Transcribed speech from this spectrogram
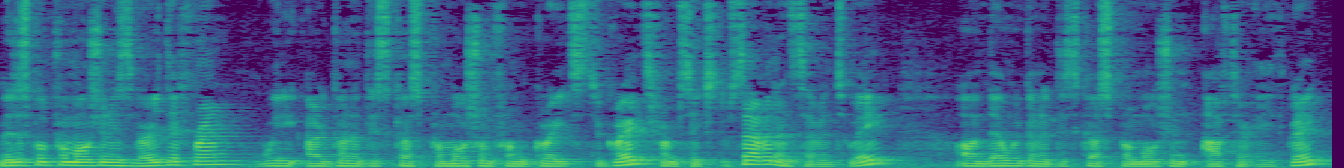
Middle school promotion is very different. We are gonna discuss promotion from grades to grades, from six to seven and seven to eight. And then we're gonna discuss promotion after eighth grade.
